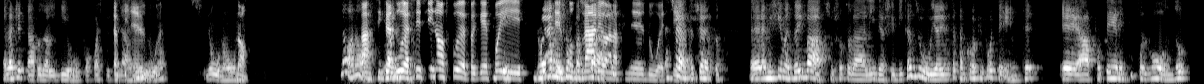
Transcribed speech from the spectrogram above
e l'ha gettato dal dirupo. Questo è il finale dell'1. L'1, no. No, no. Ah, sì, Kazuya, sì, sì, no, scusa, perché poi sì, è il contrario passati. alla fine del 2. Eh, sì. Certo, certo. Eh, la Mishima Zaibatsu, sotto la leadership di Kazuya, è diventata ancora più potente e ha potere in tutto il mondo.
